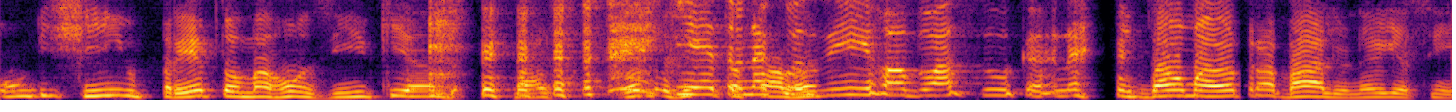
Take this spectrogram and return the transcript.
um bichinho preto ou marronzinho que anda. Mas, e entra tá na falando, cozinha e rouba o açúcar, né? E dá o maior trabalho, né? E assim,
